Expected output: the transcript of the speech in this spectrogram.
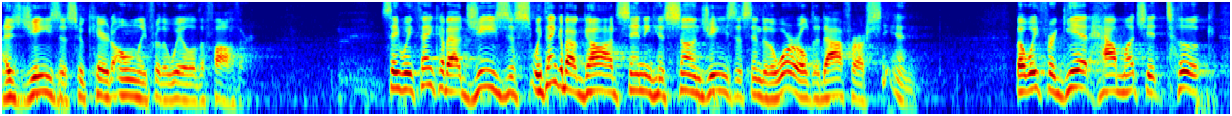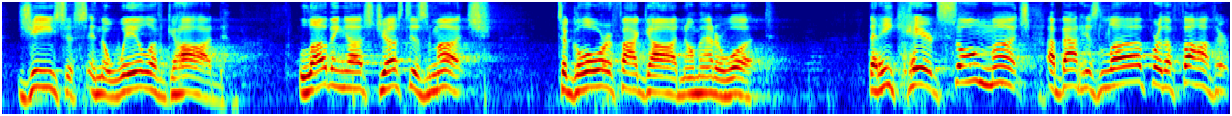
as Jesus who cared only for the will of the Father. See, we think about Jesus, we think about God sending his son Jesus into the world to die for our sin. But we forget how much it took Jesus in the will of God, loving us just as much to glorify God no matter what. That he cared so much about his love for the Father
